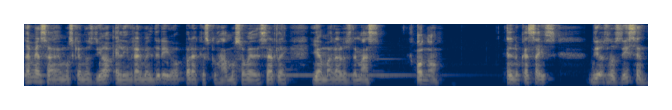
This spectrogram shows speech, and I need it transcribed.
También sabemos que nos dio el libre albedrío para que escojamos obedecerle y amar a los demás, o no. En Lucas 6, Dios nos dice,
